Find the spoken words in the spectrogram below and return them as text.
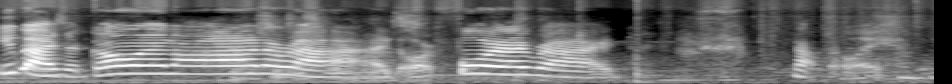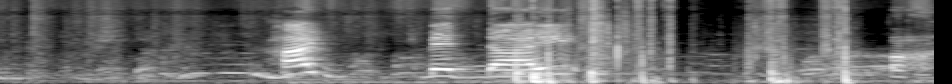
You guys are going on a ride, or for a ride. Not really. Hi, midnight. Oof.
